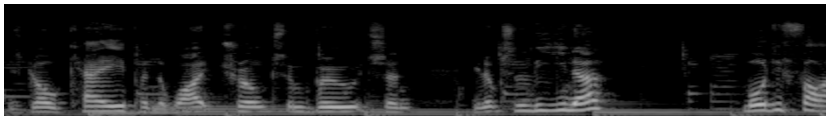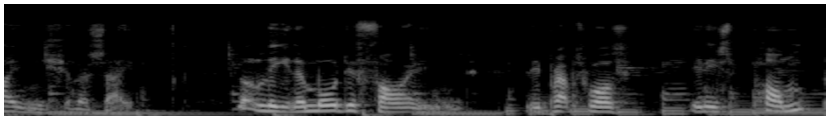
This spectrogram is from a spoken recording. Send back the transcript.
his gold cape and the white trunks and boots, and he looks leaner, more defined, should I say. Not leaner, more defined than he perhaps was in his pomp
